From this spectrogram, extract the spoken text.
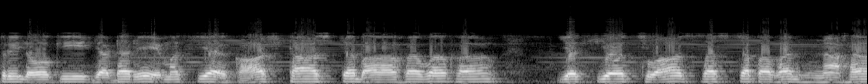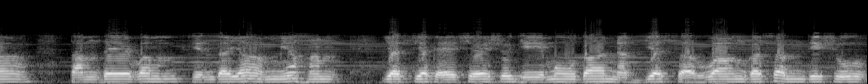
त्रिलोकी जठरेमस्य काष्ठाश्च बाहवः यस्योच्छ्वासश्च पवन्नः तं देवं चिन्तयाम्यहम्। यस्य केशेषु जीमूदा नद्यः सर्वाङ्गसन्धिषु।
